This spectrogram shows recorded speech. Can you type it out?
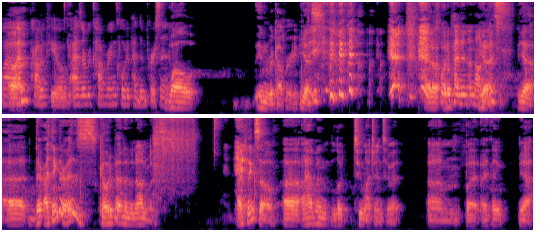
Wow, Uh, I'm proud of you as a recovering codependent person. Well, in recovery, yes. I don't- I don't- anonymous. Yeah, uh, there. I think there is codependent anonymous. I think so. Uh, I haven't looked too much into it, um, but I think yeah.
